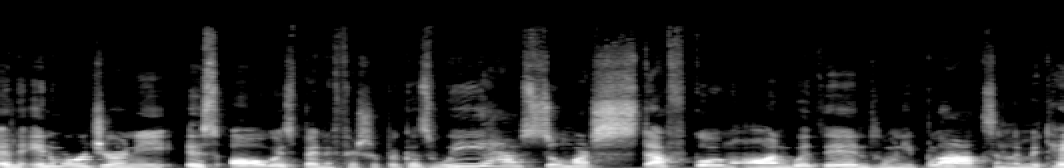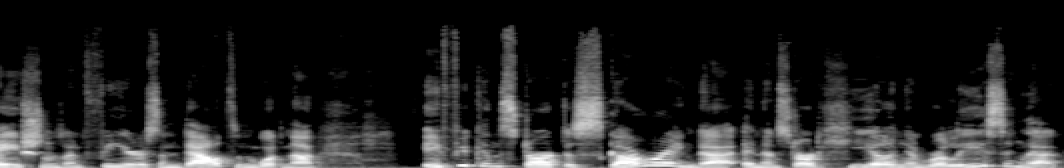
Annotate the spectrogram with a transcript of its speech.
an inward journey is always beneficial because we have so much stuff going on within, so many blocks and limitations and fears and doubts and whatnot. If you can start discovering that and then start healing and releasing that,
